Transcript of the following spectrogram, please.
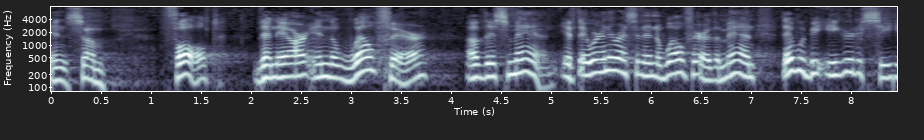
in some fault than they are in the welfare of this man. If they were interested in the welfare of the man, they would be eager to see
